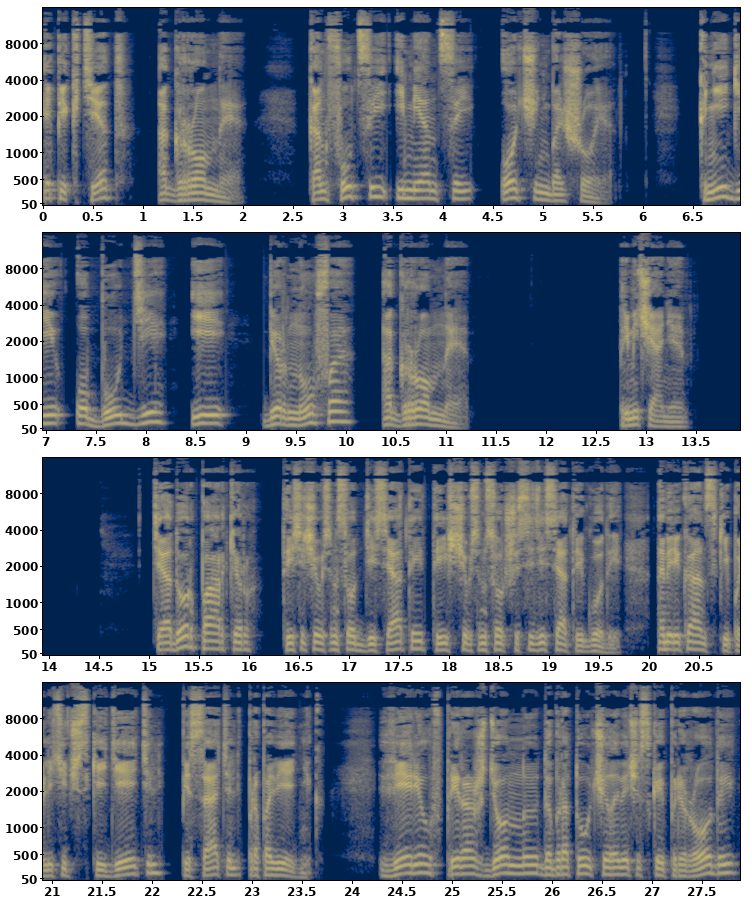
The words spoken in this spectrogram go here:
Эпиктет огромные. Конфуций и Менций очень большое. Книги о Будде и Бернуфа огромные. Примечание. Теодор Паркер, 1810-1860 годы, американский политический деятель, писатель, проповедник верил в прирожденную доброту человеческой природы,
